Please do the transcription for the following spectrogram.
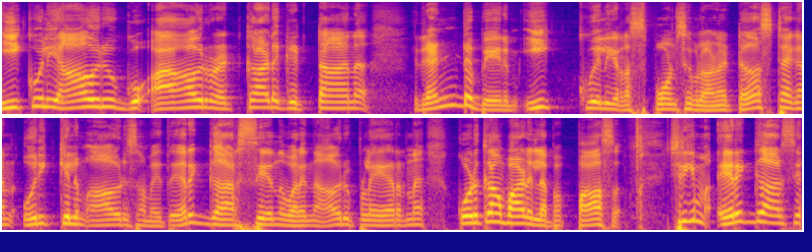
ഈക്വലി ആ ഒരു ആ ഒരു റെഡ് കാർഡ് കിട്ടാൻ രണ്ട് പേരും ഈക്വലി റെസ്പോൺസിബിൾ ആണ്. ടേസ്റ്റഗൻ ഒരിക്കലും ആ ഒരു സമയത്ത് എറിക് ഗാർസി എന്ന് പറയുന്ന ആ ഒരു പ്ലെയറിന് കൊടുക്കാൻ പാടില്ല. പാസ് ശരിക്കും എറിക് ഗാർസി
